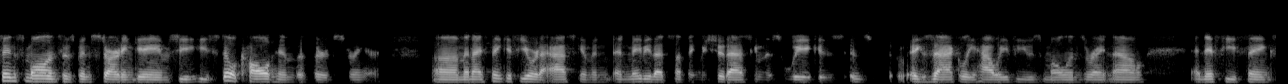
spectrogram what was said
since Mullens has been starting games, he, he still called him the third stringer. Um, and I think if you were to ask him, and, and maybe that's something we should ask him this week, is is exactly how he views Mullens right now, and if he thinks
